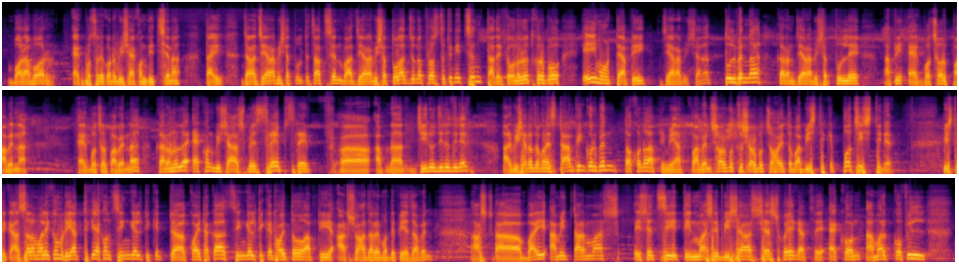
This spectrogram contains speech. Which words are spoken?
বরাবর এক বছরে কোনো ভিসা এখন দিচ্ছে না। তাই যারা জেয়ারা ভিসা তুলতে চাচ্ছেন বা জেয়ারা ভিসা তোলার জন্য প্রস্তুতি নিচ্ছেন, তাদেরকে অনুরোধ করব, এই মুহূর্তে আপনি জেয়ারা ভিসা তুলবেন না, কারণ জেয়ারা ভিসা তুললে আপনি এক বছর পাবেন না। এক বছর পাবেন না। কারণ হলো, এখন ভিসা আসবে স্রেফ স্রেফ আপনার জিরো জিরো দিনের। আর ভিসাটা যখন স্টাম্পিং করবেন, তখনও আপনি মেয়াদ পাবেন। সর্বোচ্চ সর্বোচ্চ হয়তো বা বিশ থেকে পঁচিশ দিনের। বিশ থেকে। আসসালামু আলাইকুম, রিয়াদ থেকে এখন সিঙ্গেল টিকিট কয় টাকা? সিঙ্গেল টিকিট হয়তো আপনি আটশো হাজারের মধ্যে পেয়ে যাবেন। ভাই, আমি চার মাস এসেছি, তিন মাসের ভিসা শেষ হয়ে গেছে। এখন আমার কপিল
